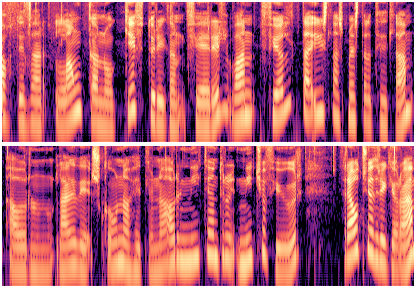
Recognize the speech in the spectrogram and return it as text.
átti þar langan og gifturíkan feril, vann fjölda Íslandsmeistaratilla áður hún lagði skóna á hilluna árið 1994, 33 ára.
